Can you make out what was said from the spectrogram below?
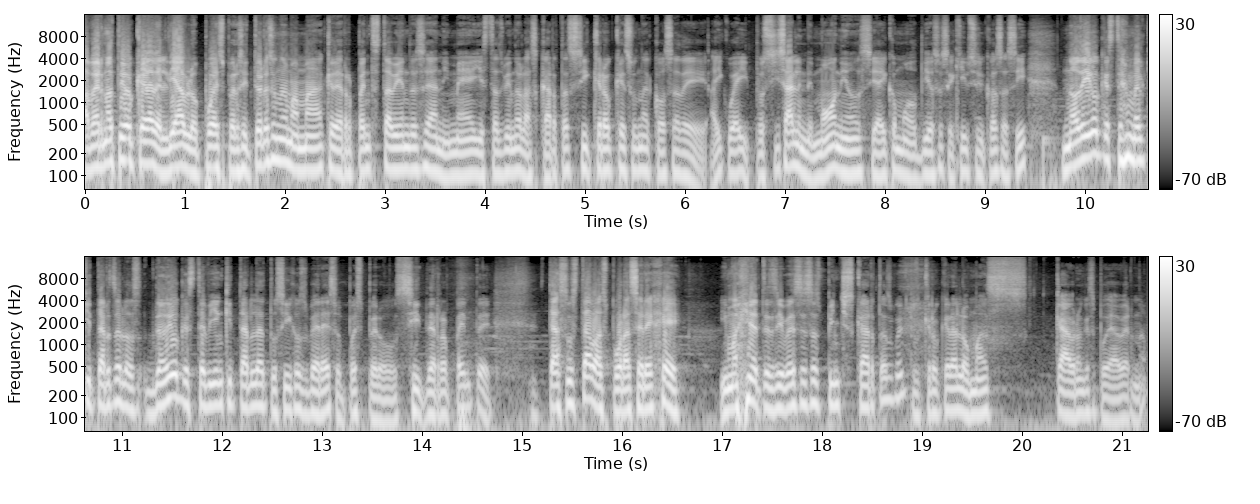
A ver, no te digo que era del diablo, pues, pero si tú eres una mamá que de repente está viendo ese anime y estás viendo las cartas, sí creo que es una cosa de, ay, güey, pues sí salen demonios, sí hay como dioses egipcios y cosas así. No digo que esté mal quitárselos, no digo que esté bien quitarle a tus hijos ver eso, pues, pero si de repente te asustabas por hacer eje, imagínate si ves esas pinches cartas, güey, pues creo que era lo más cabrón que se podía ver, ¿no?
